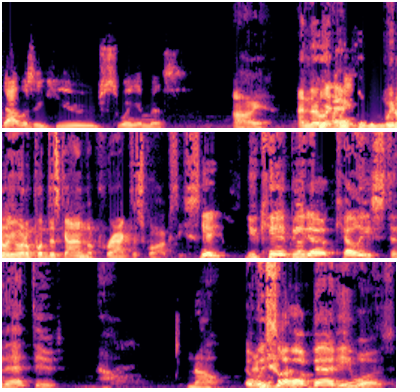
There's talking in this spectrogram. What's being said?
That was a huge swing and miss. Oh yeah, and they're like, Yeah. we, we don't even want to put this guy on the practice squad 'cause he's Yeah, you can't beat out Kelly Stinnett, dude. no. No. And we And saw how bad he was.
